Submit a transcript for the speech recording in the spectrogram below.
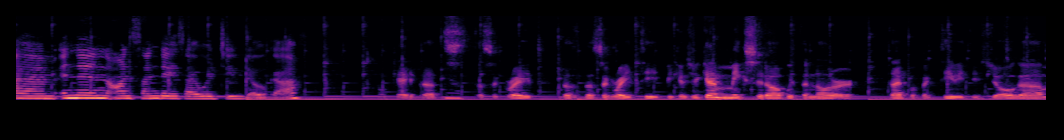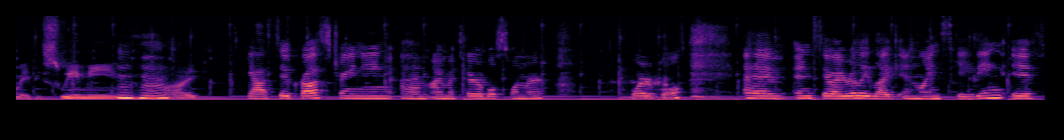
Um, and then on Sundays, I would do yoga. Okay, that's yeah. that's a great that's, that's a great tip because you can mix it up with another type of activities, yoga, maybe swimming, mm-hmm. bike. Yeah, so cross training. Um, I'm a terrible swimmer, horrible, um, and so I really like inline skating if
